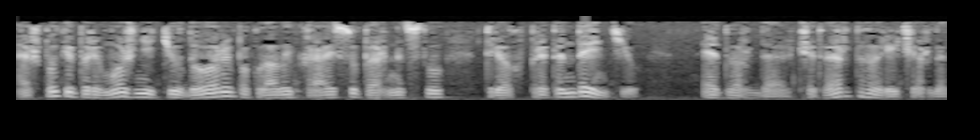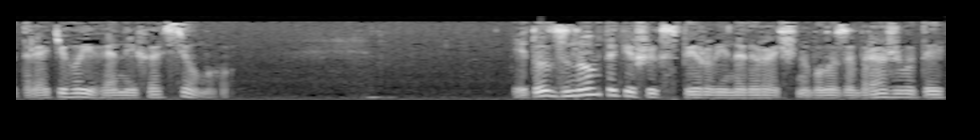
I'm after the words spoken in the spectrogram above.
аж поки переможні Тюдори поклали край суперництву трьох претендентів Едварда IV, Річарда III і Генріха VII. І тут знов таки Шекспірові недоречно було зображувати,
